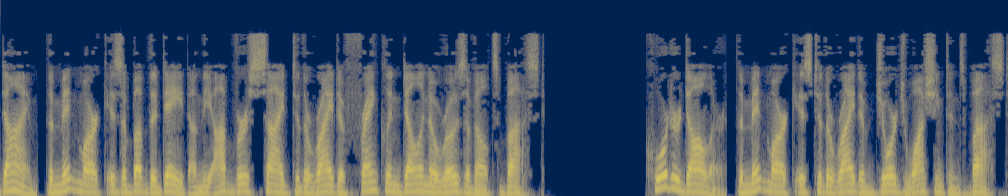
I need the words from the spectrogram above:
Dime, the mint mark is above the date on the obverse side to the right of Franklin Delano Roosevelt's bust. Quarter dollar, the mint mark is to the right of George Washington's bust.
